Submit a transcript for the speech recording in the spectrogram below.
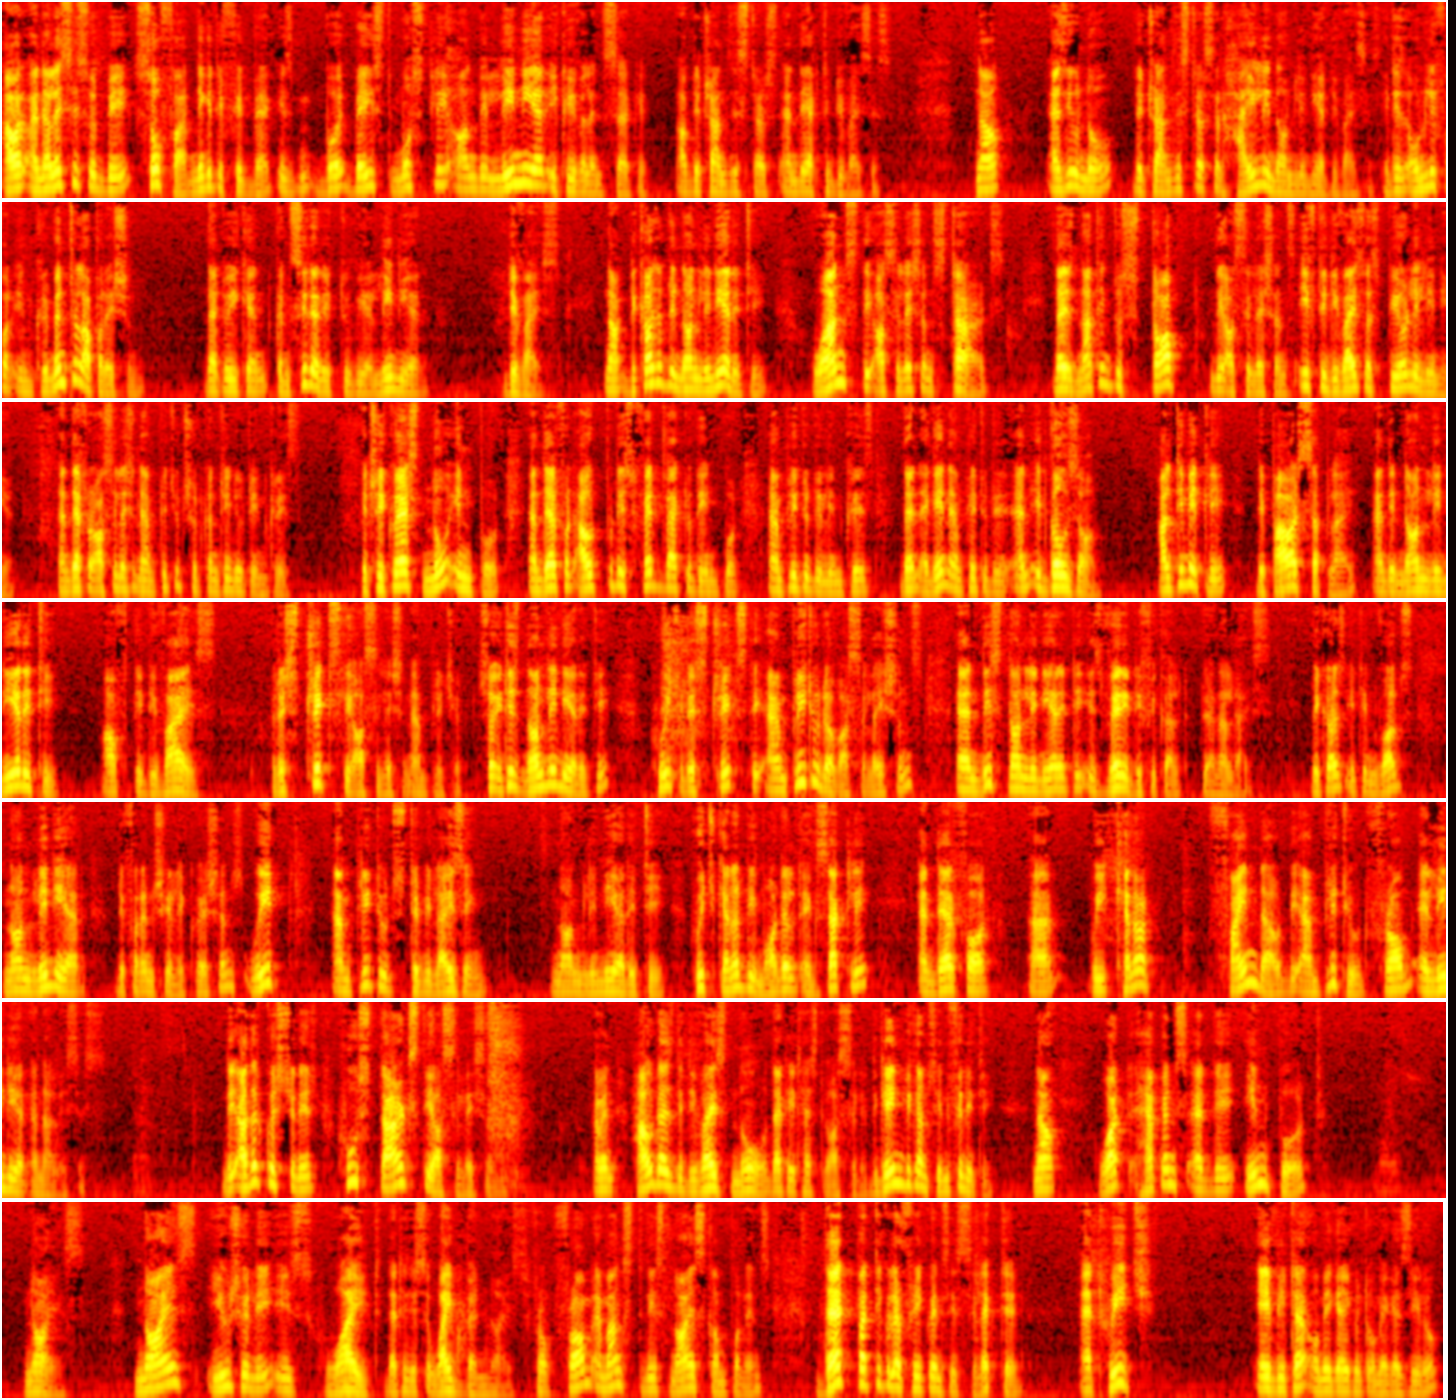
Our analysis would be so far negative feedback is based mostly on the linear equivalent circuit of the transistors and the active devices. Now, as you know the transistors are highly nonlinear devices. It is only for incremental operation that we can consider it to be a linear device. Now, because of the nonlinearity once the oscillation starts there is nothing to stop the oscillations if the device was purely linear and therefore, oscillation amplitude should continue to increase. It requires no input and therefore, output is fed back to the input amplitude will increase then again amplitude and it goes on. Ultimately the power supply and the non-linearity of the device restricts the oscillation amplitude. So, it is non-linearity which restricts the amplitude of oscillations and this non-linearity is very difficult to analyze because it involves non-linear differential equations with amplitude stabilizing non-linearity which cannot be modeled exactly and therefore, uh, we cannot find out the amplitude from a linear analysis. The other question is who starts the oscillation? I mean how does the device know that it has to oscillate? The gain becomes infinity. Now, what happens at the input? Noise noise usually is white that is a wideband noise from, from amongst these noise components that particular frequency is selected at which a beta omega equal to omega 0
